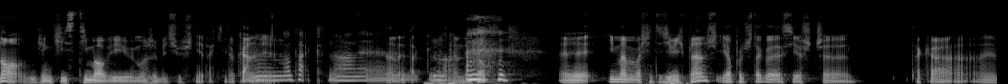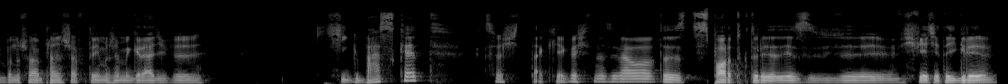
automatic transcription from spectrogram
no, dzięki Steamowi może być już nie taki lokalny. No tak, no ale... Ale tak, no. lokalny no. I mamy właśnie te 9 plansz i oprócz tego jest jeszcze taka bonusowa plansza, w której możemy grać w Kick Basket, coś takiego się nazywało. To jest sport, który jest w, w świecie tej gry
